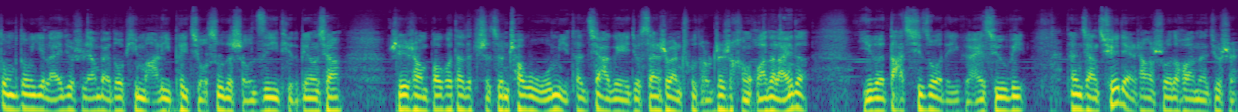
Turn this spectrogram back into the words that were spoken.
动不动一来就是两百多匹马力，配九速的手自一体的变速箱。实际上，包括它的尺寸超过五米，它的价格也就三十万出头，这是很划得来的一个大七座的一个 SUV。但讲缺点上说的话呢，就是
